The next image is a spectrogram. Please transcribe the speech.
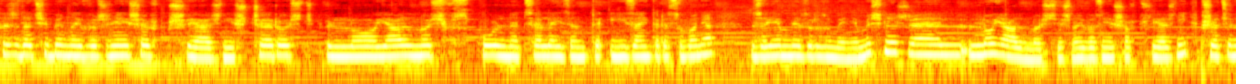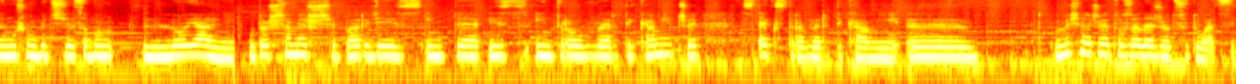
Co jest dla Ciebie najważniejsze w przyjaźni? Szczerość, lojalność, wspólne cele i, zainte- i zainteresowania, wzajemne zrozumienie. Myślę, że lojalność jest najważniejsza w przyjaźni. Przyjaciele muszą być ze sobą lojalni. Utożsamiasz się bardziej z, z introwertykami czy z ekstrawertykami? Yy, myślę, że to zależy od sytuacji.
